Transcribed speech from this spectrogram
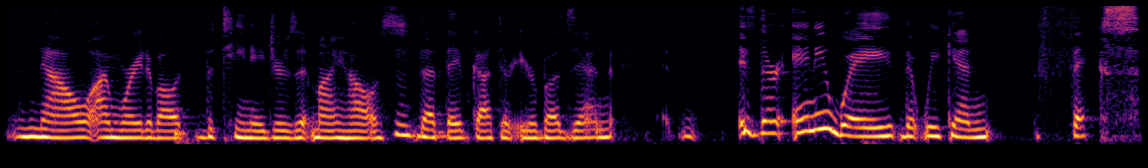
now I'm worried about the teenagers at my house mm-hmm. that they've got their earbuds in. Is there any way that we can fix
